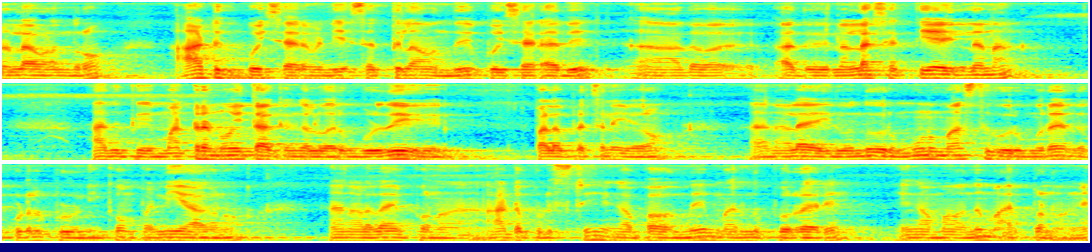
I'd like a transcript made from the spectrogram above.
நல்லா வளர்ந்துடும் ஆட்டுக்கு போய் சேர வேண்டிய சத்துலாம் வந்து போய் சேராது. அதை அது நல்லா சக்தியாக இல்லைன்னா அதுக்கு மற்ற நோய் தாக்கங்கள் வரும்பொழுது பல பிரச்சனை வரும். அதனால் இது வந்து ஒரு மூணு மாதத்துக்கு ஒரு முறை இந்த குடல் புழு நீக்கம் பண்ணி ஆகணும். அதனால தான் இப்போ நான் ஆட்டை பிடிச்சிட்டு எங்கள் அப்பா வந்து மருந்து போடுறாரு. எங்கள் அம்மா வந்து மார்க் பண்ணுவாங்க.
